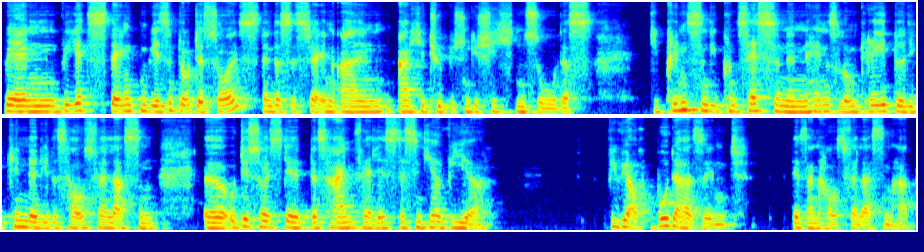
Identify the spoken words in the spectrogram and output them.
Wenn wir jetzt denken, wir sind Odysseus, denn das ist ja in allen archetypischen Geschichten so, dass die Prinzen, die Prinzessinnen, Hänsel und Gretel, die Kinder, die das Haus verlassen, äh, Odysseus, der das Heim verlässt, das sind ja wir. Wie wir auch Buddha sind, der sein Haus verlassen hat.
